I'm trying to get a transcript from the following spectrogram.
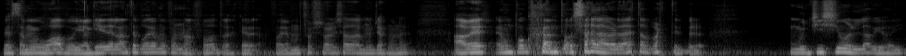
Pero está muy guapo. Y aquí delante podríamos poner una foto. Es que podríamos personalizarla de muchas maneras. A ver, es un poco cantosa la verdad esta parte, pero muchísimos labios ahí.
